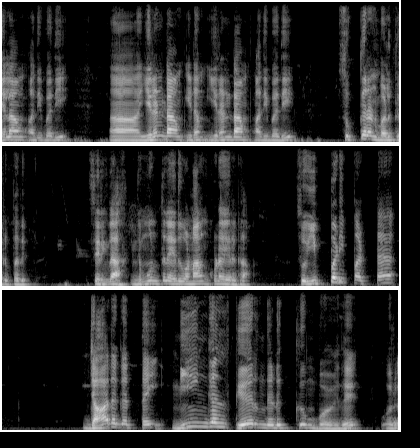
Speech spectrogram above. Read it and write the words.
ஏழாம் அதிபதி இரண்டாம் இடம் இரண்டாம் அதிபதி சுக்கிரன் வலுத்திருப்பது. சரிங்களா? இந்த மூணுத்தில் எது வேணாலும் கூட இருக்கலாம். ஸோ இப்படிப்பட்ட ஜாதகத்தை நீங்கள் தேர்ந்தெடுக்கும் பொழுது ஒரு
